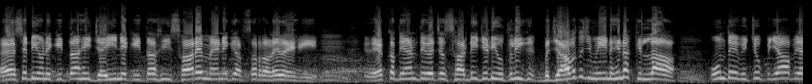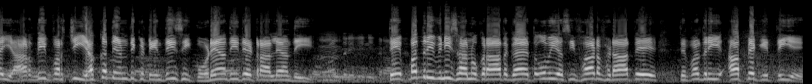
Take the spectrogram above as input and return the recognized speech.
ਐਸਡੀਓ ਨੇ ਕੀਤਾ ਸੀ ਜਈ ਨੇ ਕੀਤਾ ਸੀ ਸਾਰੇ ਮੈਨੇਜ ਅਫਸਰ ਰਲੇ ਹੋਏ ਸੀ। ਇੱਕ ਦਿਨ ਦੇ ਵਿੱਚ ਸਾਡੀ ਜਿਹੜੀ ਉਤਲੀ ਬਜਾਵਤ ਜ਼ਮੀਨ ਸੀ ਨਾ ਕਿੱਲਾ ਉਹਦੇ ਵਿੱਚੋਂ 50 ਹਜ਼ਾਰ ਦੀ ਪਰਚੀ ਇੱਕ ਦਿਨ ਦੀ ਕਟਿੰਦੀ ਸੀ ਘੋੜਿਆਂ ਦੀ ਤੇ ਟਰਾਲਿਆਂ ਦੀ। ਤੇ ਪੱਧਰੀ ਵੀ ਨਹੀਂ ਸਾਨੂੰ ਕਰਾਤ ਗਏ ਤੇ ਉਹ ਵੀ ਅਸੀਂ ਫੜ ਫੜਾ ਤੇ ਤੇ ਪੱਧਰੀ ਆਪੇ ਕੀਤੀ ਏ।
